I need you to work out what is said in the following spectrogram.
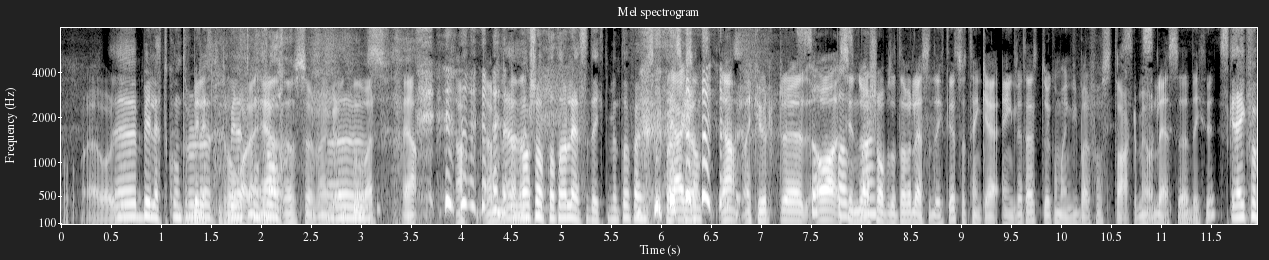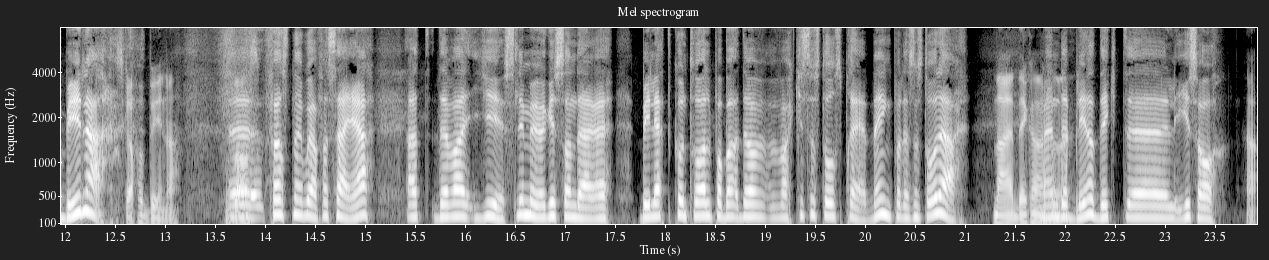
det? Eh, billettkontrollør. Billettkontroll. Ja, jeg var så opptatt av å lese diktet mitt. ja, ikke sant? Ja, det er kult. Eh, Og siden du er så opptatt av å lese diktet, så tenker jeg egentlig at du kan egentlig bare få starte med å lese diktet. Skal jeg få begynne? Skal få begynne. Eh, først må jeg bare få si at det var gyselig mye sånn der eh, billettkontroll på Det var, ikke så stor spredning på det som sto der. Nei, det kan jeg Men skjønne. det blir dikt uh, likeså. Ja,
